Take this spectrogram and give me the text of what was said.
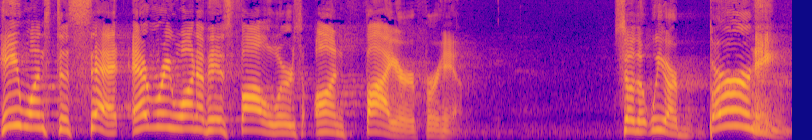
He wants to set every one of his followers on fire for him so that we are burning.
